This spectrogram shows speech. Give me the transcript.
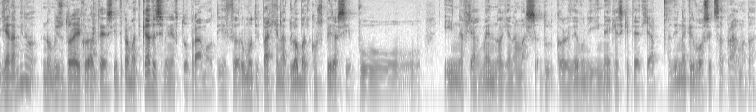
Για να μην νομίζουν τώρα οι ακροατέ, γιατί πραγματικά δεν συμβαίνει αυτό το πράγμα, ότι θεωρούμε ότι υπάρχει ένα global conspiracy που είναι φτιαγμένο για να μας κοροϊδεύουν οι γυναίκες και τέτοια. Δεν είναι ακριβώς έτσι τα πράγματα.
